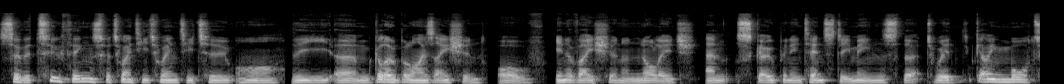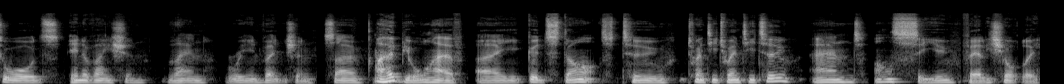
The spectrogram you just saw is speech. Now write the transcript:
So the two things for 2022 are the um, globalization of innovation and knowledge, and scope and intensity means that we're going more towards innovation than reinvention. So I hope you all have a good start to 2022 and I'll see you fairly shortly.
